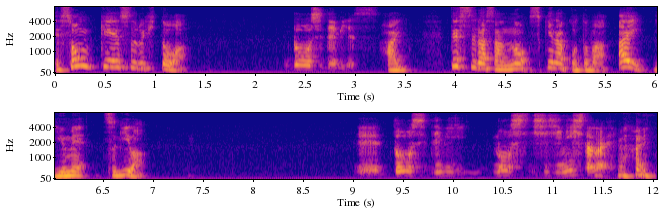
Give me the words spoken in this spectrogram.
え尊敬する人は？同志デビです。はい。テスラさんの好きな言葉愛夢次は？えー、同志デビの指示に従え。はい、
